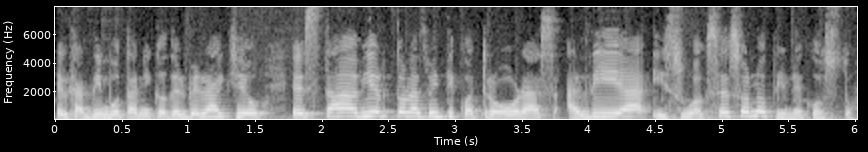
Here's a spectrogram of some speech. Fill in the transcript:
El Jardín Botánico del Bellagio está abierto las 24 horas al día y su acceso no tiene costo.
